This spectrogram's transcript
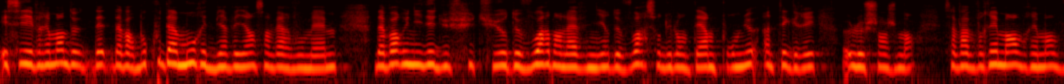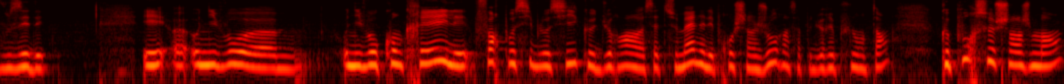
Essayez vraiment d'avoir beaucoup d'amour et de bienveillance envers vous-même, d'avoir une idée du futur, de voir dans l'avenir, de voir sur du long terme pour mieux intégrer euh, le changement. Ça va vraiment, vraiment vous aider. Et au niveau Au niveau concret, il est fort possible aussi que durant cette semaine et les prochains jours, hein, ça peut durer plus longtemps, que pour ce changement,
